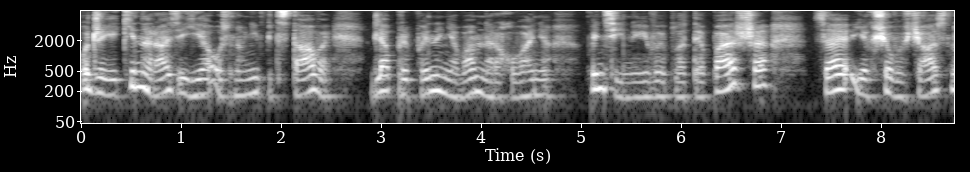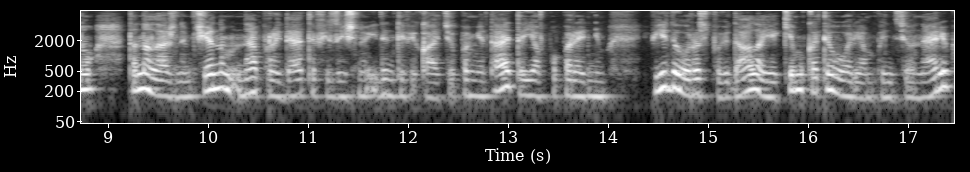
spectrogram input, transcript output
Отже, які наразі є основні підстави для припинення вам нарахування пенсійної виплати? Перше, це якщо ви вчасно та належним чином не пройдете фізичну ідентифікацію. Пам'ятаєте, я в попередньому відео розповідала, яким категоріям пенсіонерів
